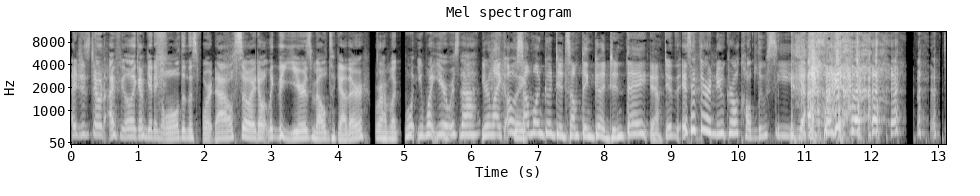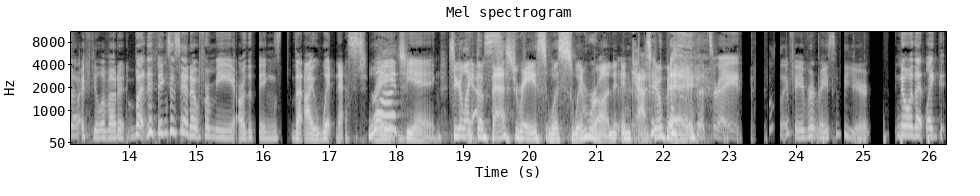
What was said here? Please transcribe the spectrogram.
I just don't. I feel like I'm getting old in the sport now, so I don't like the years meld together. Where I'm like, what? What year was that? You're like, oh, Like- someone good did something good, didn't they? Yeah. Did, isn't there a new girl called Lucy? Yeah. That's how I feel about it. But the things that stand out for me are the things that I witnessed, right? What? Being So you're like, Yes. the best race was swim run in Casco Bay. That's right. My favorite race of the year. No, that like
